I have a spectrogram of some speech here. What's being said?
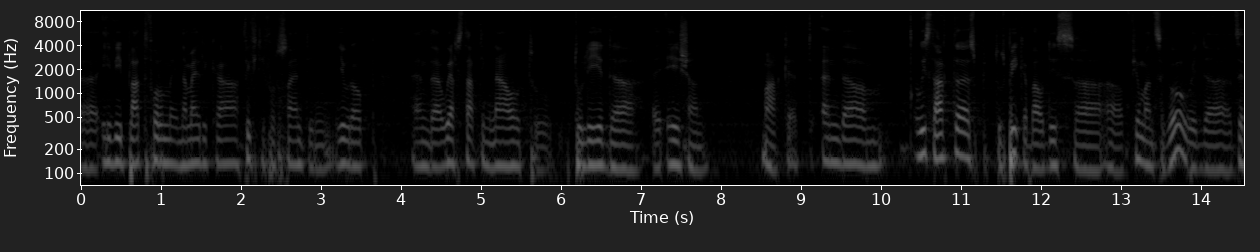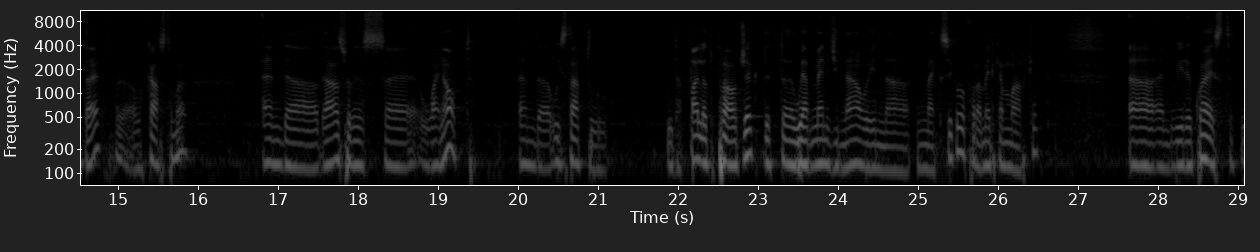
uh, EV platform in America, 50% in Europe, and we are starting now to to lead the Asian market. And um, we start uh, sp to speak about this uh, a few months ago with uh, ZF, our customer, and the answer is why not? And we start to with a pilot project that we are managing now in in Mexico for American market. Uh, and we request to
